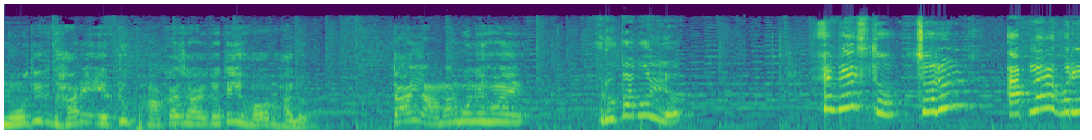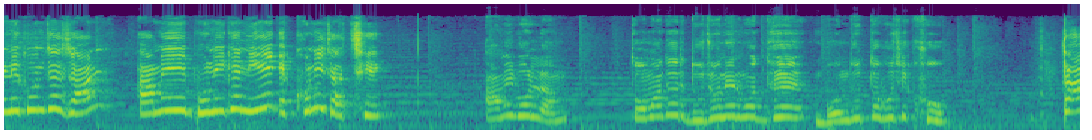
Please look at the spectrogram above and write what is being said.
নদীর ধারে একটু ফাঁকা জায়গাতেই হওয়া ভালো। তাই আমার মনে হয় রূপা বলল বেশ তো চলুন আপনারা হরিণীকুঞ্জে যান আমি বুনিকে নিয়ে এক্ষুনি যাচ্ছি। আমি বললাম তোমাদের দুজনের মধ্যে বন্ধুত্ব বুঝি খুব। তা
